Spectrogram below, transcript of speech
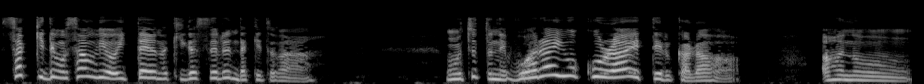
さっきでも3秒いったような気がするんだけどな。もうちょっとね、笑いをこらえてるから、あの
